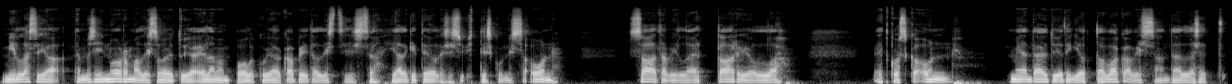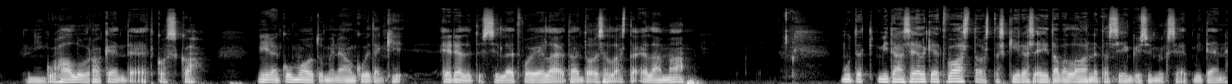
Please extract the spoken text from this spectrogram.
millaisia tämmöisiä normalisoituja elämänpolkuja kapitalistisissa jälkiteollisissa yhteiskunnissa on saatavilla ja tarjolla, että koska on meidän täytyy jotenkin ottaa vakavissaan tällaiset niin kuin halurakenteet, koska niiden kumoutuminen on kuitenkin edellytys sille, että voi elää jotain toisenlaista elämää. Mutta mitään selkeät vastausta tässä kirjassa ei tavallaan anneta siihen kysymykseen, että miten,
